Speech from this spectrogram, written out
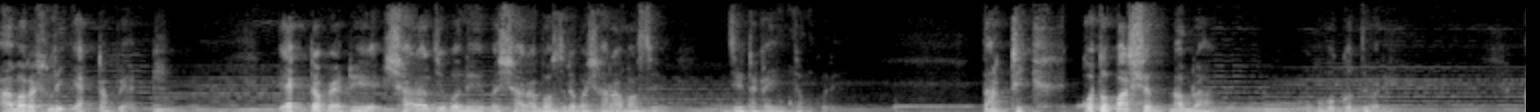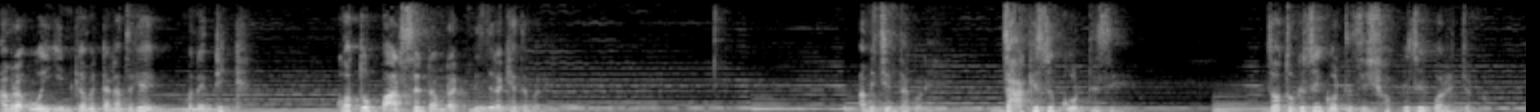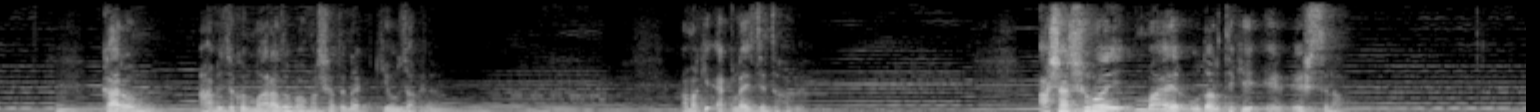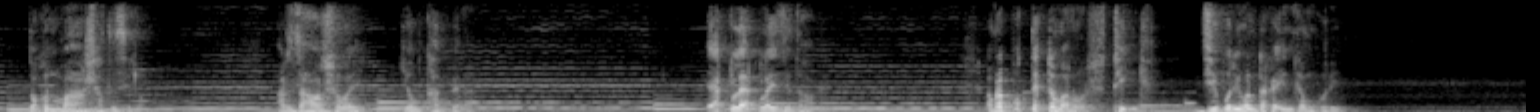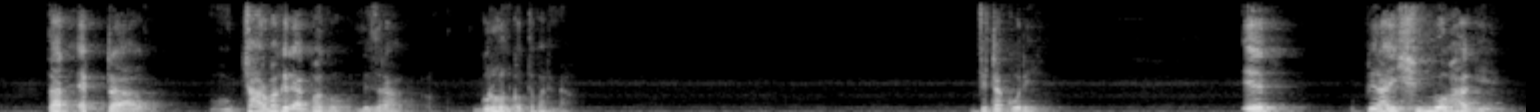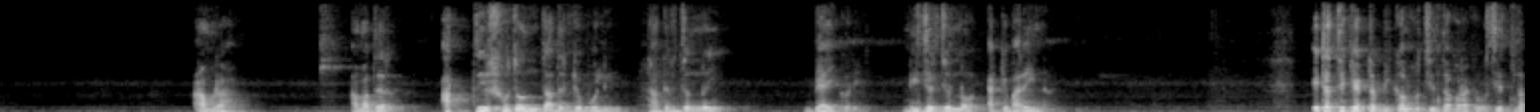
আমার আসলে একটা প্যাট একটা প্যাটে সারা জীবনে বা সারা বছরে বা সারা মাসে যে টাকা ইনকাম করি, তার ঠিক কত পার্সেন্ট আমরা উপভোগ করতে পারি? আমরা ওই ইনকামের টাকা থেকে মানে ঠিক কত পার্সেন্ট আমরা নিজেরা খেতে পারি? আমি চিন্তা করি, যা কিছু করতেছি যত কিছুই করতেছি, সব কিছুই পরের জন্য। কারণ, আমি যখন মারা যাব, আমার সাথে না কেউ যাবে না। আমাকে একলাই যেতে হবে। আসার সময় মায়ের উদার থেকে এসছিলাম। তখন মা সাথে ছিল। আর যাওয়ার সময় কেউ থাকবে না। একলা একলাই যেতে হবে। আমরা প্রত্যেকটা মানুষ, ঠিক। যে পরিমাণ টাকা ইনকাম করি, তার একটা চার ভাগের এক ভাগও নিজেরা গ্রহণ করতে পারি না। যেটা করি, এর প্রায় সিংহভাগে আমরা আমাদের আত্মীয় স্বজন যাদেরকে বলি, তাদের জন্যই ব্যয় করি। নিজের জন্য একেবারেই না। এটা থেকে একটা বিকল্প চিন্তা করা কি উচিত না?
